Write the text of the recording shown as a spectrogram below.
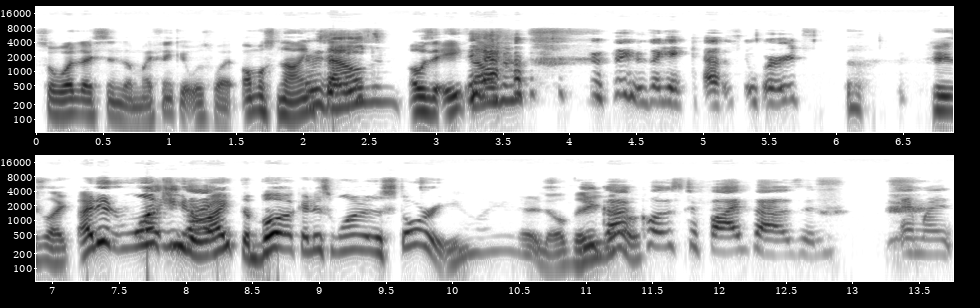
So what did I send him? I think it was what almost nine was eight. thousand. Oh, was it eight Yeah. I think it was like 8,000 words. He's like, I didn't want you you, to write the book. I just wanted a story. There you go. There you, you, got go. close to 5,000 and went,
